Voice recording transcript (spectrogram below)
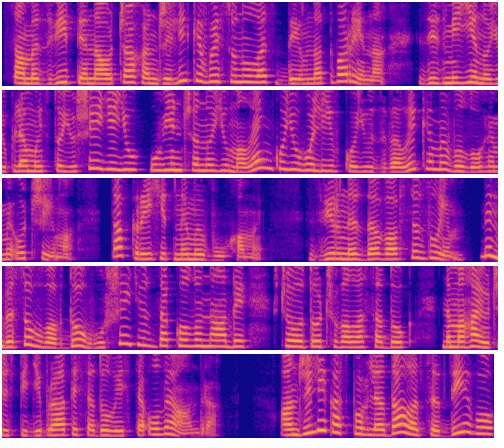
Саме звідти на очах Анжеліки висунулась дивна тварина зі зміїною плямистою шиєю, увінчаною маленькою голівкою з великими вологими очима та крихітними вухами. Звір не здавався злим. Він висовував довгу шию з за колонади, що оточувала садок, намагаючись підібратися до листя Олеандра. Анжеліка споглядала це диво,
